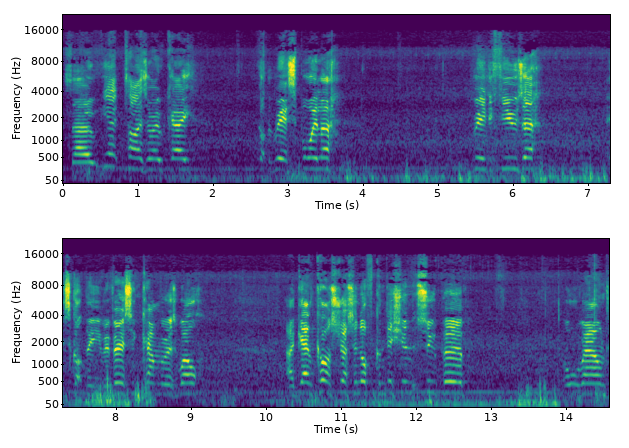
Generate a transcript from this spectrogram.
So yeah, tyres are okay. Got the rear spoiler, rear diffuser. It's got the reversing camera as well. Again, can't stress enough, condition superb. All round,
